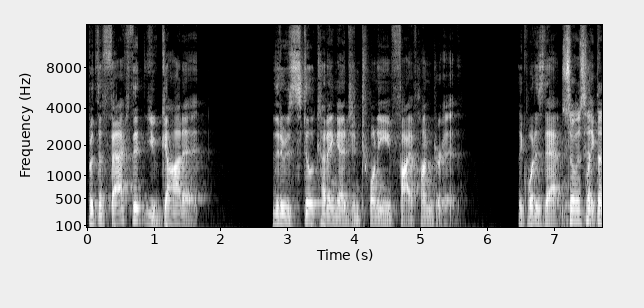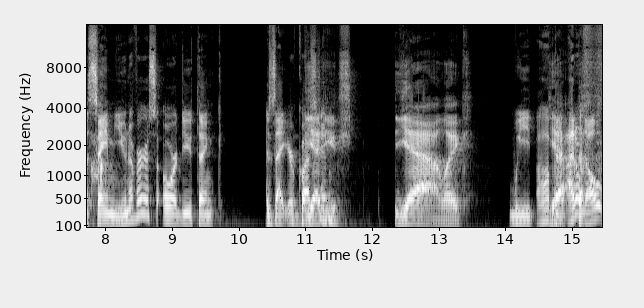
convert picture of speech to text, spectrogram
But the fact that you got it, that it was still cutting edge in 2500, like what does that mean? So is it Like, the how- same universe, or do you think is that your question? Yeah, do you, yeah, like we Oh, Yeah. I don't know.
